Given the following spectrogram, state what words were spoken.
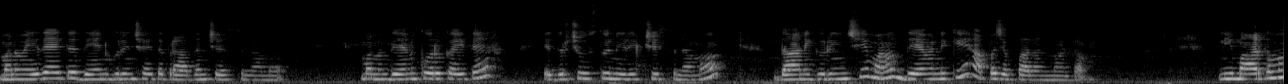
మనం ఏదైతే దేని గురించి అయితే ప్రార్థన చేస్తున్నామో మనం దేని కొరకు అయితే ఎదురు చూస్తూ నిరీక్షిస్తున్నామో దాని గురించి మనం దేవునికి అప్పచెప్పాలన్నమాట నీ మార్గము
